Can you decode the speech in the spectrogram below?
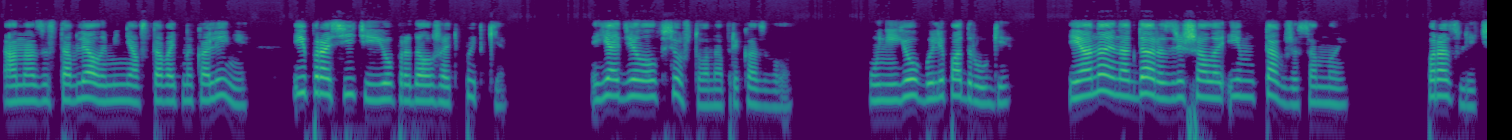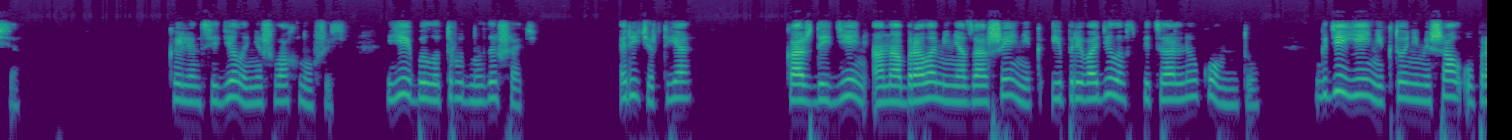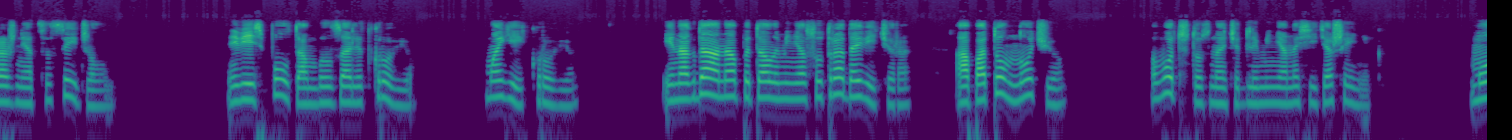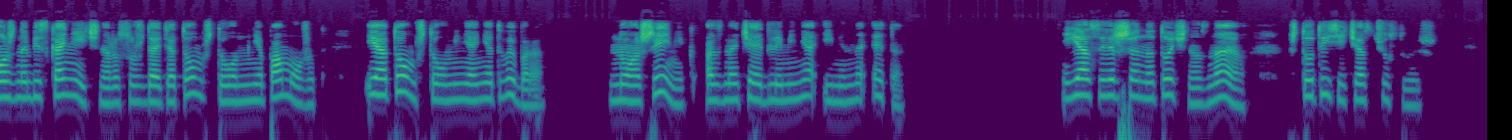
Она заставляла меня вставать на колени и просить ее продолжать пытки. Я делал все, что она приказывала. У нее были подруги, и она иногда разрешала им также со мной поразвлечься. Кэлен сидела, не шлахнувшись. Ей было трудно дышать. «Ричард, я...» Каждый день она брала меня за ошейник и приводила в специальную комнату, где ей никто не мешал упражняться с Эйджелом. Весь пол там был залит кровью. Моей кровью. Иногда она пытала меня с утра до вечера, а потом ночью. Вот что значит для меня носить ошейник. Можно бесконечно рассуждать о том, что он мне поможет, и о том, что у меня нет выбора. Но ошейник означает для меня именно это. Я совершенно точно знаю, что ты сейчас чувствуешь.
